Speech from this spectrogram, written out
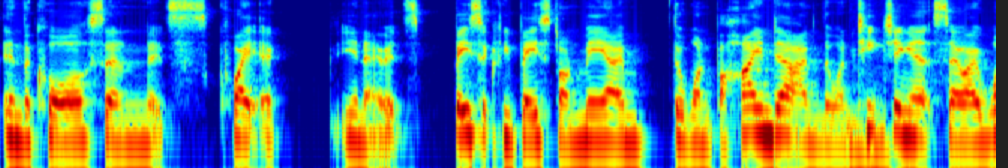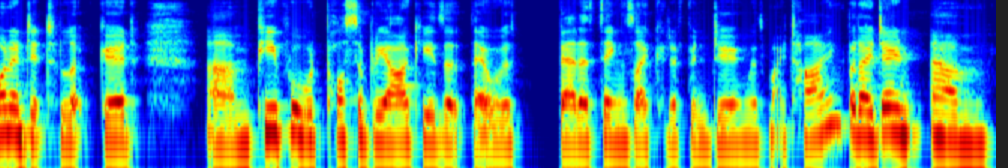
in the course, and it's quite a you know it's basically based on me. I'm the one behind it. I'm the one mm-hmm. teaching it. So I wanted it to look good. Um, people would possibly argue that there were better things I could have been doing with my time, but I don't um,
